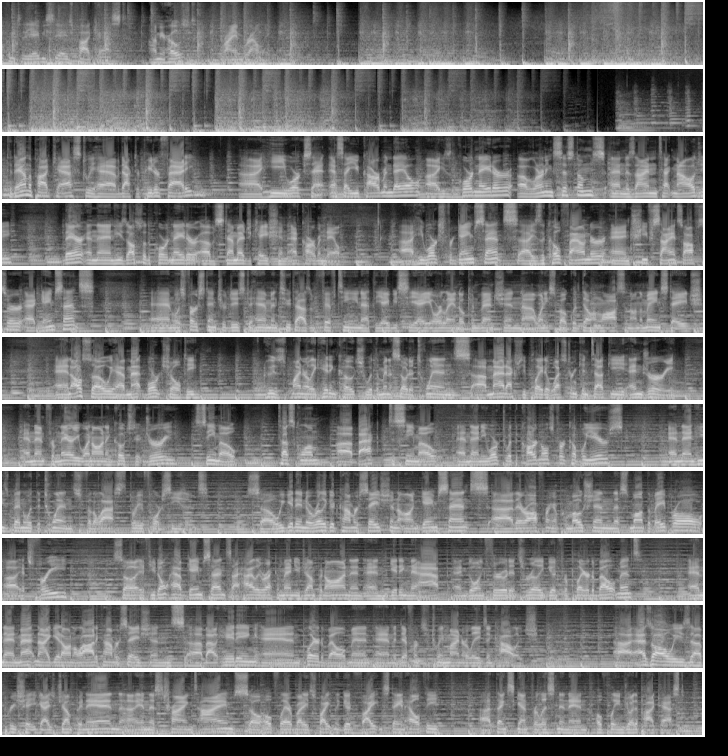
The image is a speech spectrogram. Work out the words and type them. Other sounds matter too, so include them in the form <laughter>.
Welcome to the ABCA's podcast. I'm your host, Ryan Brownlee. Today on the podcast, we have Dr. Peter Fadde. Uh, he works at SIU Carbondale. Uh, he's the coordinator of learning systems and design and technology there, and then he's also the coordinator of STEM education at Carbondale. Uh, he works for GameSense. Uh, he's the co founder and chief science officer at GameSense and was first introduced to him in 2015 at the ABCA Orlando convention uh, when he spoke with Dylan Lawson on the main stage. And also, we have Matt Borgschulte, who's minor league hitting coach with the Minnesota Twins. Uh, Matt actually played at Western Kentucky and Drury. And then from there, he went on and coached at Drury, SEMO, Tusculum, uh, back to SEMO. And then he worked with the Cardinals for a couple years. And then he's been with the Twins for the last three or four seasons. So we get into a really good conversation on GameSense. Uh, they're offering a promotion this month of April. Uh, it's free. So if you don't have Game Sense, I highly recommend you jumping on and, and getting the app and going through it. It's really good for player development. And then Matt and I get on a lot of conversations uh, about hitting and player development and the difference between minor leagues and college. Uh, as always, uh, appreciate you guys jumping in uh, in this trying time. So hopefully everybody's fighting the good fight and staying healthy. Uh, thanks again for listening and hopefully enjoy the podcast.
